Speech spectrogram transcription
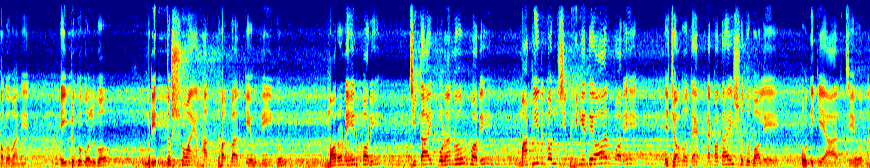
ভগবানের। এইটুকু বলব, মৃত্যুর সময় হাত ধরবার কেউ নেই গো। মরণের পরে, চিতায় পোড়ানোর পরে, মাটির কলসি ভেঙে দেওয়ার পরে, এ জগৎ একটা কথাই শুধু বলে, ওদিকে আর চেয়েও না।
